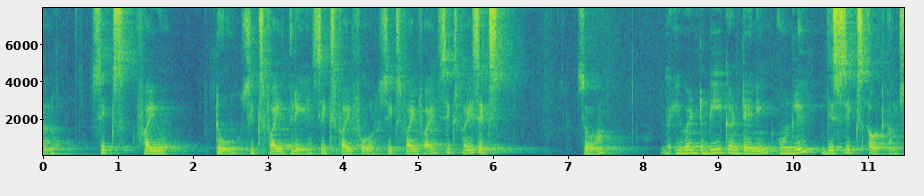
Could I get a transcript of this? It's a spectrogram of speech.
1 6 5 2 6 5 3 6 5 4 6 5 5 6 5 6 so the event b containing only these six outcomes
